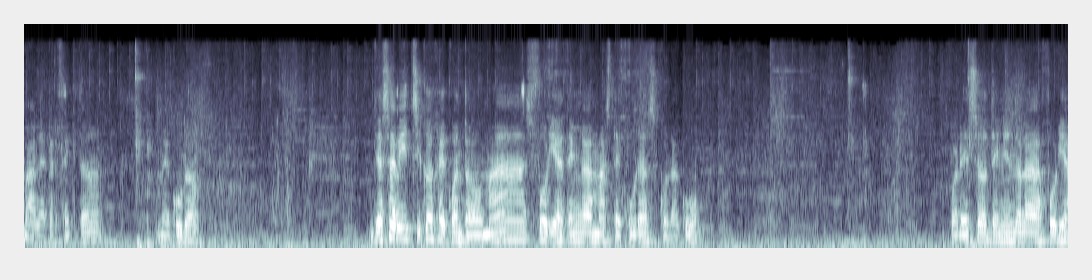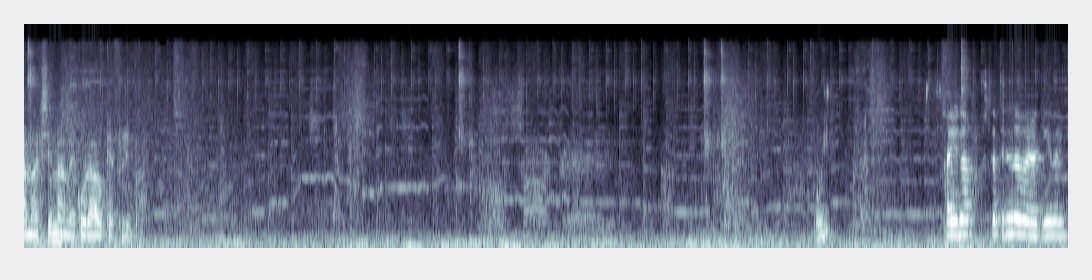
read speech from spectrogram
Vale, perfecto. Me curo. Ya sabéis, chicos, que cuanto más furia tenga, más te curas con la Q. Por eso, teniendo la furia máxima, me he curado que flipa. Uy, Ayuda, está teniéndome aquí, ven.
